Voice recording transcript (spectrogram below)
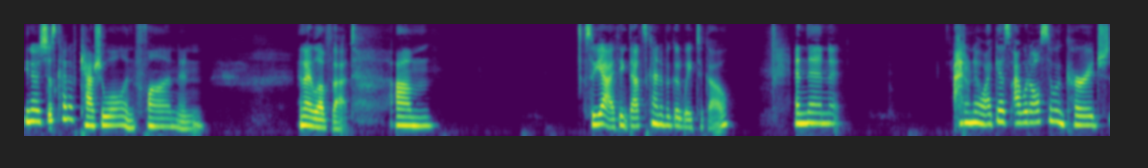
you know, it's just kind of casual and fun and and I love that. Um so yeah, I think that's kind of a good way to go. And then I don't know, I guess I would also encourage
